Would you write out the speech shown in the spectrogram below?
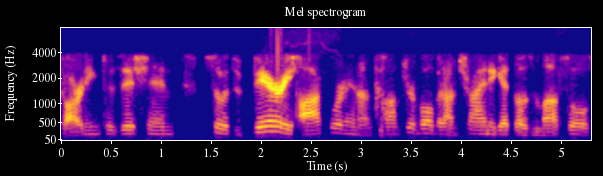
guarding position. So it's very awkward and uncomfortable, but I'm trying to get those muscles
